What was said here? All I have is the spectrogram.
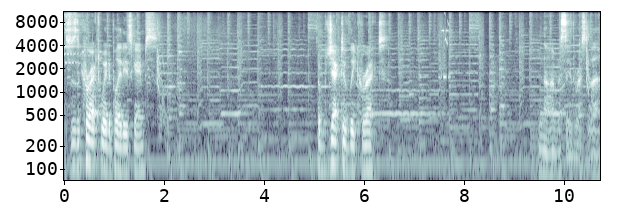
This is the correct way to play these games. Objectively correct. No, I'm gonna save the rest of that.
